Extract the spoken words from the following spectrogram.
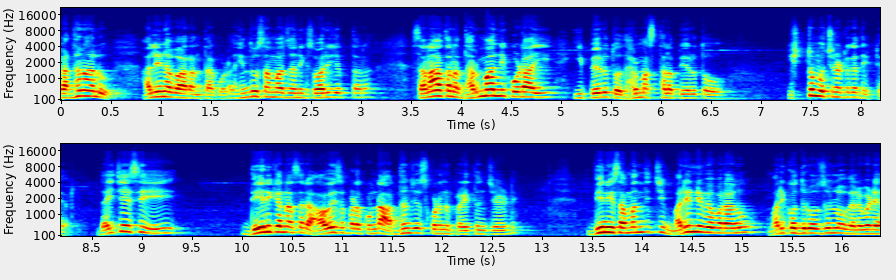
కథనాలు అల్లిన వారంతా కూడా హిందూ సమాజానికి సారీ చెప్తారా? సనాతన ధర్మాన్ని కూడా ఈ ఈ పేరుతో ధర్మస్థల పేరుతో ఇష్టం వచ్చినట్లుగా తిట్టారు. దయచేసి దేనికైనా సరే ఆవేశపడకుండా అర్థం చేసుకోవడానికి ప్రయత్నం చేయండి. దీనికి సంబంధించి మరిన్ని వివరాలు మరికొద్ది రోజుల్లో వెలువడే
